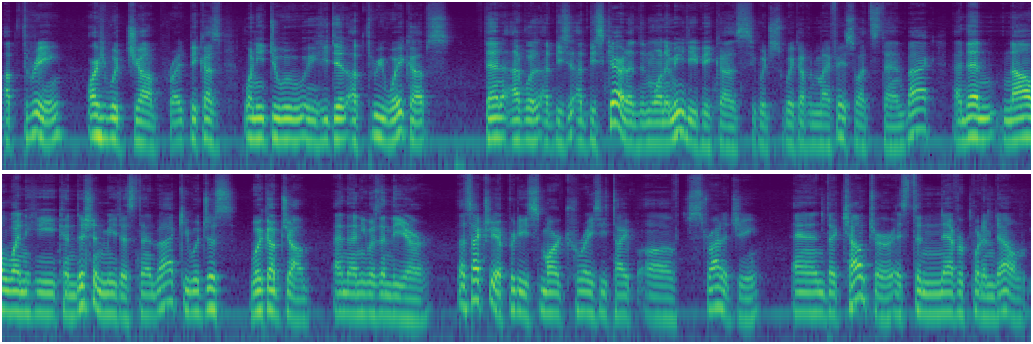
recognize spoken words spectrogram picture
up three, or he would jump, right? Because when he do he did up three wake ups, then I would I'd be I'd be scared. I didn't want to meet him because he would just wake up in my face, so I'd stand back. And then now when he conditioned me to stand back, he would just wake up, jump, and then he was in the air. That's actually a pretty smart, crazy type of strategy. And the counter is to never put him down,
